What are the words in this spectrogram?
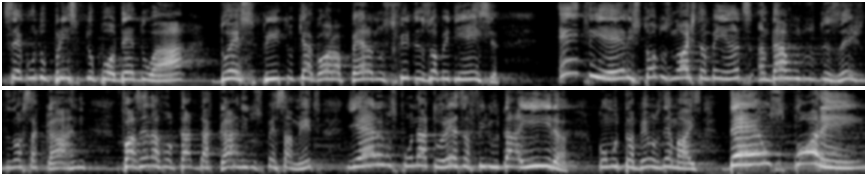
segundo o príncipe do poder do ar, do espírito que agora opera nos filhos de desobediência entre eles, todos nós também antes andávamos nos desejos de nossa carne, fazendo a vontade da carne e dos pensamentos, e éramos por natureza filhos da ira, como também os demais. Deus, porém,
